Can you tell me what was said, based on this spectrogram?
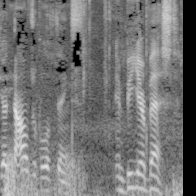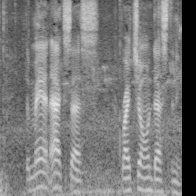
you're knowledgeable of things and be your best. Demand access, write your own destiny.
